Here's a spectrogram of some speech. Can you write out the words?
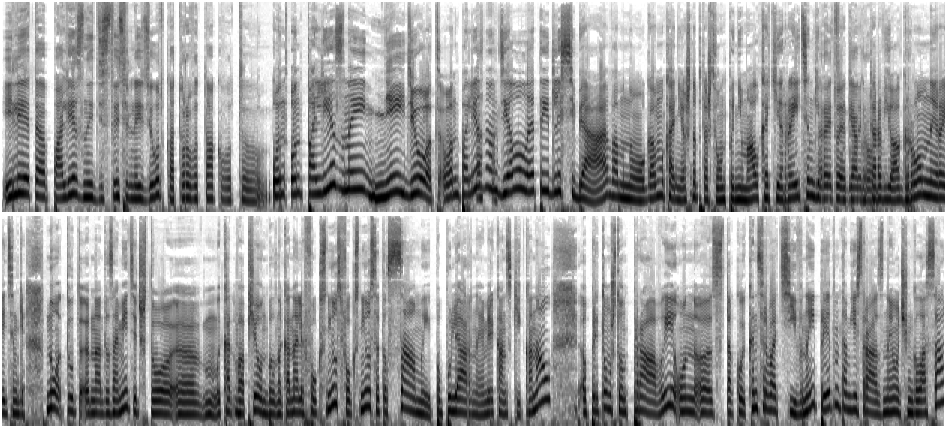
или это полезный действительно идиот, который вот так вот... Э, он, он полезный не идиот. Он полезный, он делал это и для себя во многом, конечно, потому что он понимал, какие рейтинги, рейтинги этого огромные. интервью, огромные рейтинги. Но тут э, надо заметить, что э, вообще он был на канале Fox News. Fox News это самый популярный американский канал, э, при том, что он правый, он э, такой консервативный, при этом там есть разные очень голоса,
